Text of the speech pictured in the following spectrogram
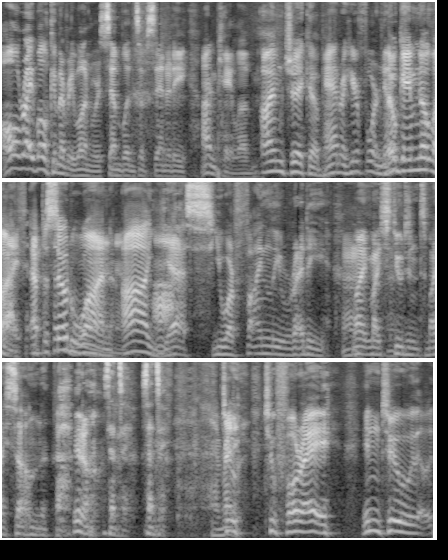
All right, welcome everyone. We're Semblance of Sanity. I'm Caleb. I'm Jacob. And we're here for No, Game, No Life, episode one. Ah, Ah. yes, you are finally ready, my my student, my son. You know, Sensei, Sensei. I'm to ready. to to foray into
